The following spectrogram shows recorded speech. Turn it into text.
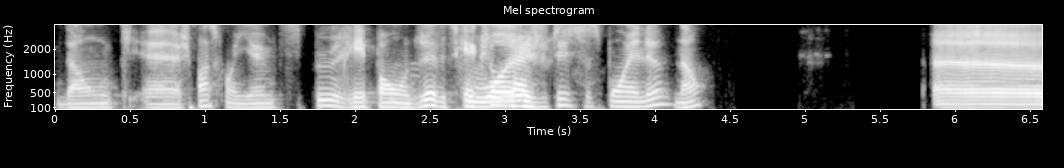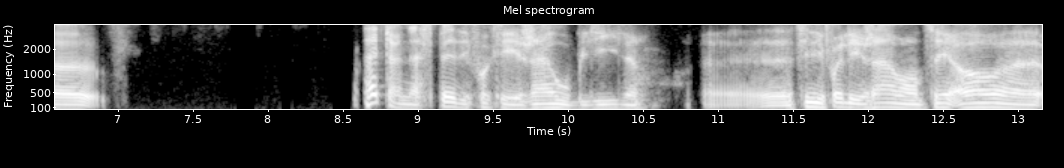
Donc, euh, je pense qu'on y a un petit peu répondu. Avez-vous quelque chose à ajouter sur ce point-là? Non? Euh, peut-être un aspect des fois que les gens oublient. Là. Euh, des fois, les gens vont dire Ah,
